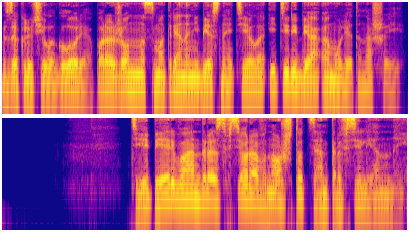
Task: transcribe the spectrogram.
Заключила Глория, пораженно смотря на небесное тело и теребя амулета на шее. Теперь Вандрос все равно, что центр Вселенной.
